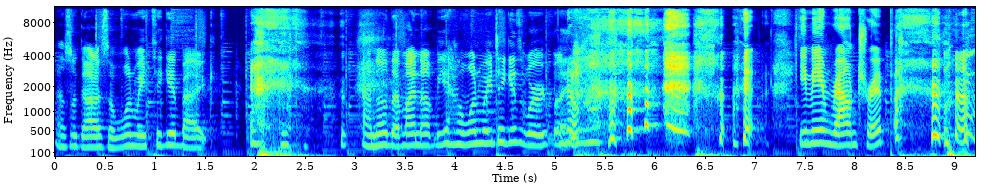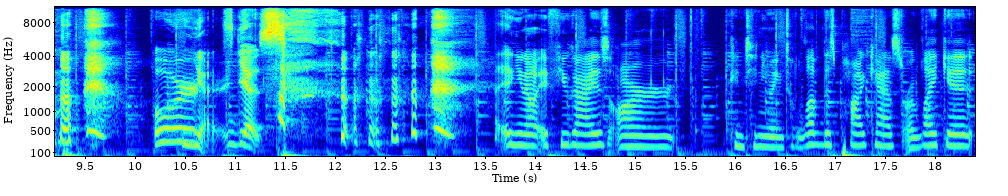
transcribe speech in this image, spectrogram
I also got us a one way ticket back. I know that might not be how one way tickets work, but No. you mean round trip? or Yes. yes. you know, if you guys are continuing to love this podcast or like it,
